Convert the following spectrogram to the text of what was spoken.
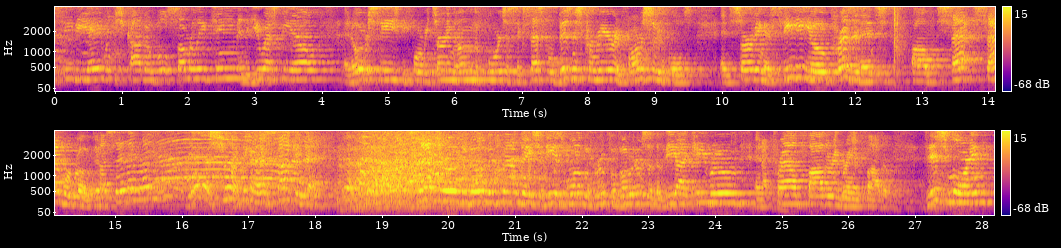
CBA with the Chicago Bulls Summer League team in the USBL and overseas before returning home to forge a successful business career in pharmaceuticals and serving as CEO president of Sa- Savaro. Did I say that right? Yeah, sure. I think I have stock in that. Savaro Development Foundation. He is one of a group of owners of the VIP room and a proud father and grandfather. This morning,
